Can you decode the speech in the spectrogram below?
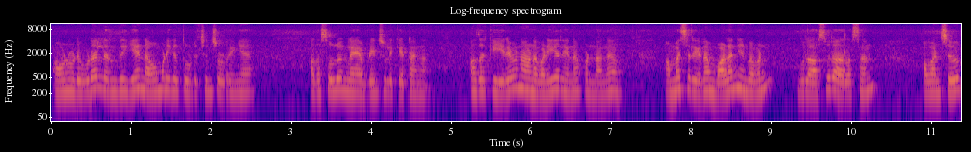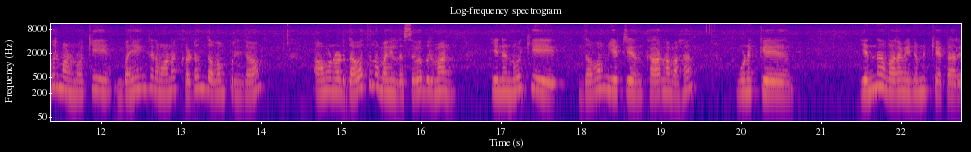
அவனுடைய உடல்லேருந்து ஏன் நவமணிகள் தோண்டுச்சுன்னு சொல்கிறீங்க அதை சொல்லுங்களேன் அப்படின்னு சொல்லி கேட்டாங்க. அதற்கு இறைவனான வணிகர் என்ன பண்ணாங்க? அமைச்சரிடம் வளன் என்பவன் ஒரு அசுர அரசன். அவன் சிவபெருமானை நோக்கி பயங்கரமான கடும் தவம் புரிஞ்சான் அவனோட தவத்தில் மகிழ்ந்த சிவபெருமான் என்னை நோக்கி தவம் இயற்றியதன் காரணமாக உனக்கு என்ன வர வேண்டும்னு கேட்டார்.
